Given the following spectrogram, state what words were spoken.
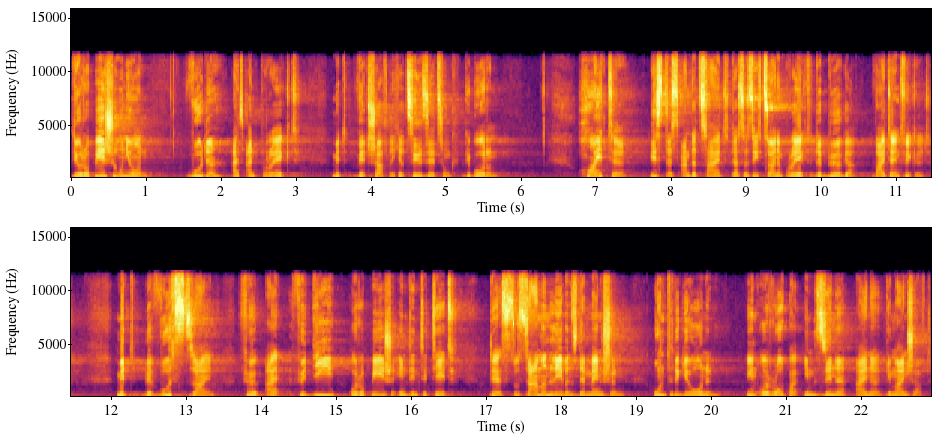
Die Europäische Union wurde als ein Projekt mit wirtschaftlicher Zielsetzung geboren. Heute ist es an der Zeit, dass es sich zu einem Projekt der Bürger weiterentwickelt. Mit Bewusstsein für, für die europäische Identität des Zusammenlebens der Menschen und Regionen in Europa im Sinne einer Gemeinschaft.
